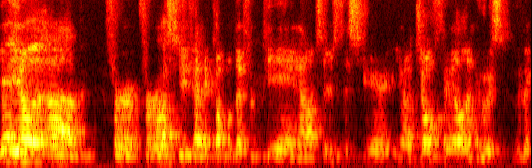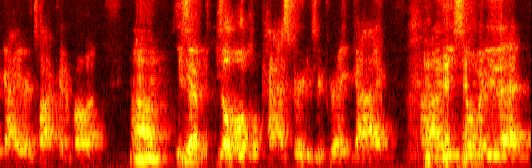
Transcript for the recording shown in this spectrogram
Yeah, you know, um, for, for us, we've had a couple different PA announcers this year. You know, Joe Phelan, who's the guy you're talking about. Um, mm-hmm. he's, yep. a, he's a local pastor. He's a great guy. Uh, he's somebody that,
